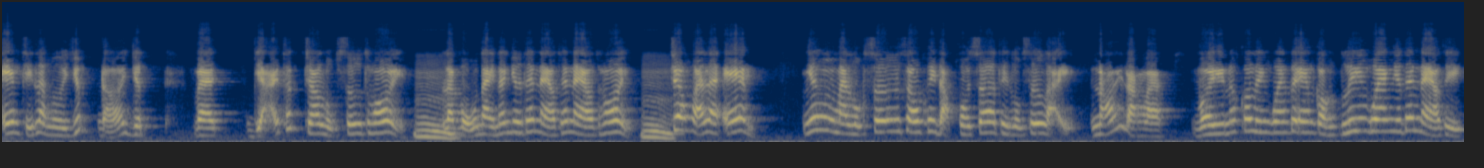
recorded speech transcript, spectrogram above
em chỉ là người giúp đỡ dịch và giải thích cho luật sư thôi. Ừ. là vụ này nó như thế nào thế nào thôi. Ừ. chứ không phải là em. Nhưng mà luật sư sau khi đọc hồ sơ thì luật sư lại nói rằng là vì nó có liên quan tới em. Còn liên quan như thế nào thì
